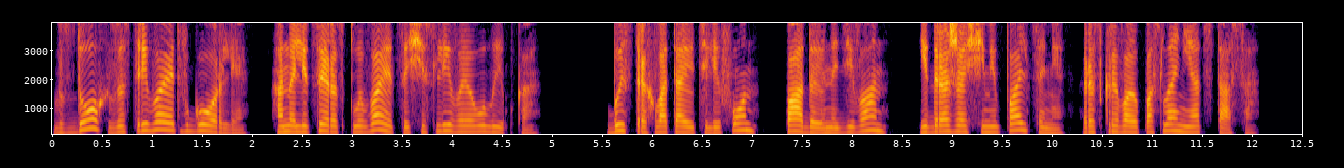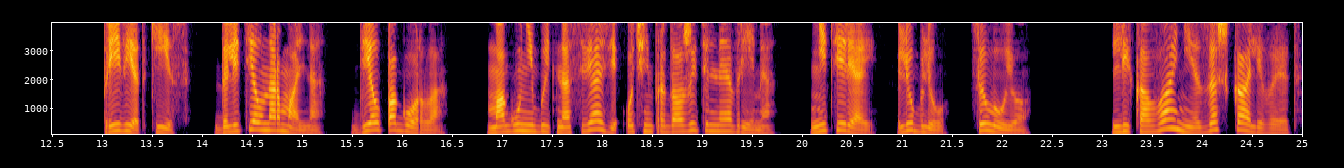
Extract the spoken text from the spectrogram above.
Вздох застревает в горле — а на лице расплывается счастливая улыбка. Быстро хватаю телефон, падаю на диван и дрожащими пальцами раскрываю послание от Стаса. «Привет, кис. Долетел нормально. Дел по горло. Могу не быть на связи очень продолжительное время. Не теряй. Люблю. Целую». Ликование зашкаливает.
